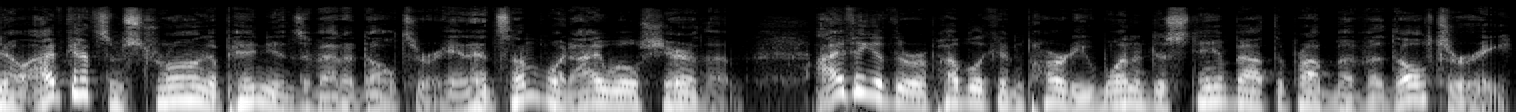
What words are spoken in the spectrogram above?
you know, I've got some strong opinions about adultery, and at some point I will share them. I think if the Republican Party wanted to stamp out the problem of adultery,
